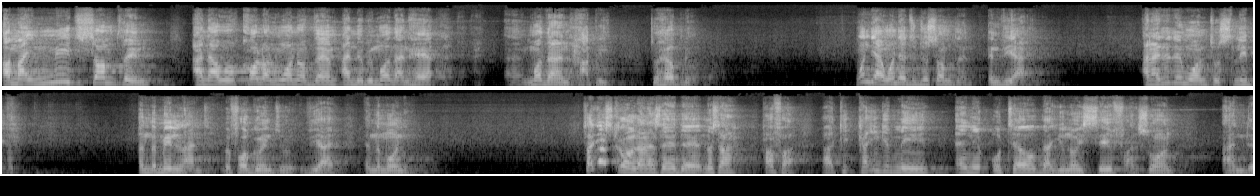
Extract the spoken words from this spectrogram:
I might need something and I will call on one of them and they'll be more than, uh, more than happy to help me. One day I wanted to do something in VI and I didn't want to sleep on the mainland before going to VI in the morning. So I just called and I said, uh, No, sir, how far? Uh, can you give me any hotel that you know is safe and so on and uh,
